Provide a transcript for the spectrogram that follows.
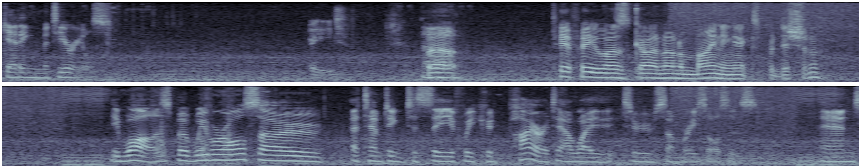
getting materials. Read. Well, Um, TFE was going on a mining expedition. It was, but we were also attempting to see if we could pirate our way to some resources. And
